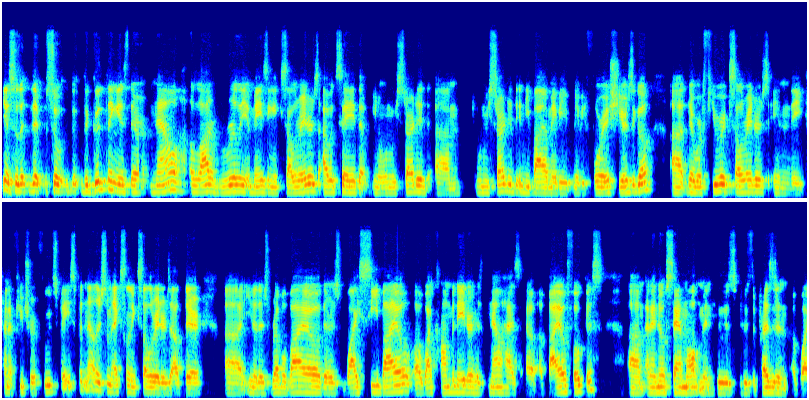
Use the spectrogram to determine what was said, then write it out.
Yeah, so the, the so the, the, good thing is there are now a lot of really amazing accelerators. I would say that you know when we started um, when we started IndieBio maybe maybe four-ish years ago, uh, there were fewer accelerators in the kind of future of food space, but now there's some excellent accelerators out there. Uh, you know, there's Rebel Bio, there's YC Bio, uh, Y Combinator has now has a, a bio focus. Um, and I know Sam Altman, who's who's the president of Y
